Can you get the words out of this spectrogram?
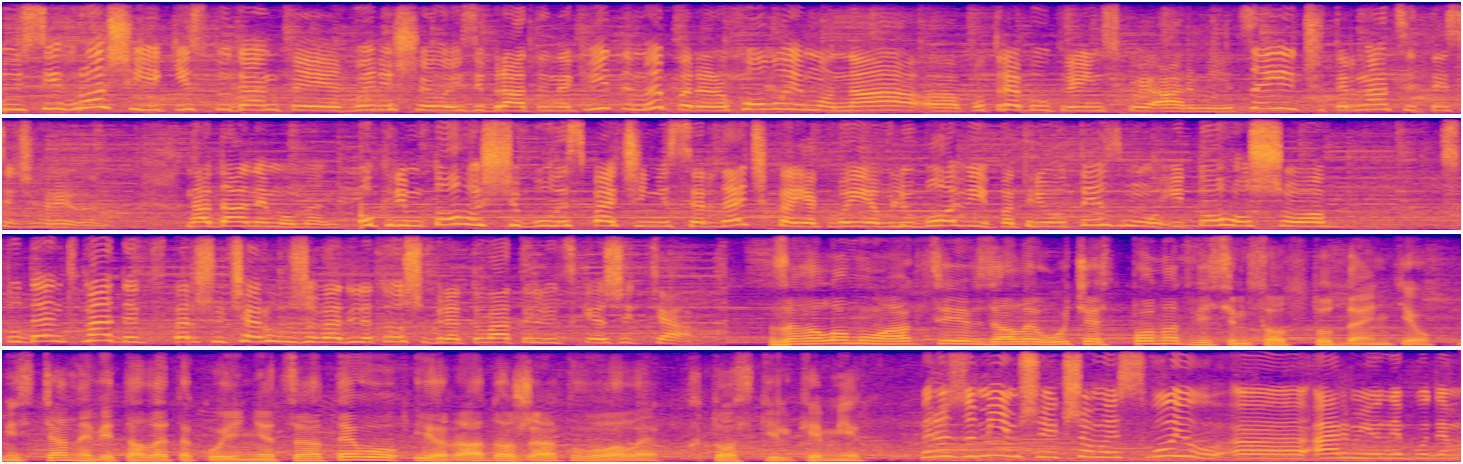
Усі гроші, які студенти вирішили зібрати на квіти, ми перераховуємо на е, потреби української армії. Це є 14 тисяч гривень на даний момент. Окрім того, що були спечені сердечка, як вияв любові, патріотизму і того, що студент-медик в першу чергу живе для того, щоб рятувати людське життя. Загалом у акції взяли участь понад 800 студентів. Містяни вітали таку ініціативу і радо жертвували хто скільки міг. Ми розуміємо, що якщо ми свою е, армію не будемо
